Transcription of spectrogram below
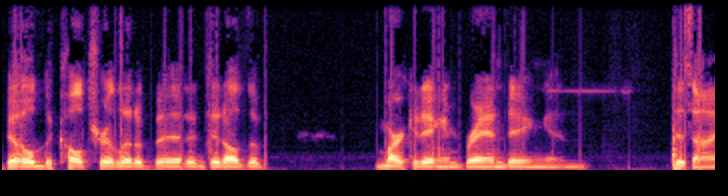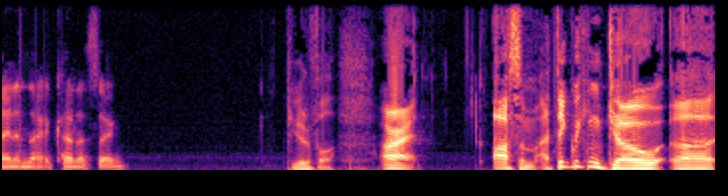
build the culture a little bit, and did all the marketing and branding and design and that kind of thing. Beautiful. All right. Awesome. I think we can go uh,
